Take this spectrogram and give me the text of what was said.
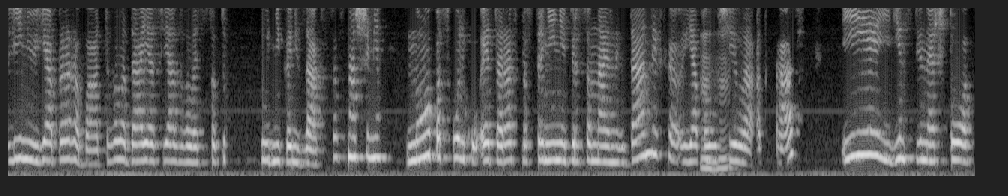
линию я прорабатывала, да, я связывалась с сотрудниками ЗАГСа, с нашими, но поскольку это распространение персональных данных, я получила uh-huh. отказ. И единственное, что,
